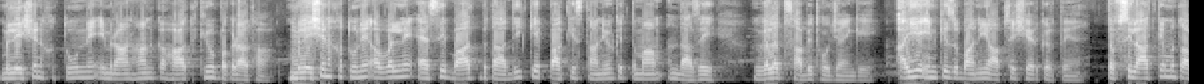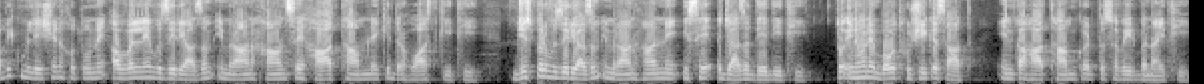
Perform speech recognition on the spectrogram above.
ملیشین خاتون نے عمران خان کا ہاتھ کیوں پکڑا تھا؟ ملیشین خاتون اول نے ایسی بات بتا دی کہ پاکستانیوں کے تمام اندازے غلط ثابت ہو جائیں گے۔ آئیے ان کی زبانی آپ سے شیئر کرتے ہیں۔ تفصیلات کے مطابق ملیشین خاتون اول نے وزیر اعظم عمران خان سے ہاتھ تھامنے کی درخواست کی تھی، جس پر وزیر اعظم عمران خان نے اسے اجازت دے دی تھی۔ تو انہوں نے بہت خوشی کے ساتھ ان کا ہاتھ تھام کر تصویر بنائی تھی۔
